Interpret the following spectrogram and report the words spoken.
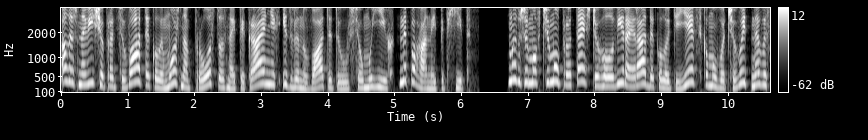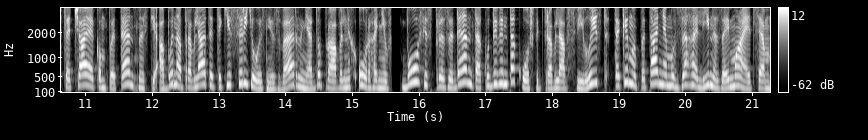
Але ж навіщо працювати, коли можна просто знайти крайніх і звинуватити у всьому їх? Непоганий підхід. Ми вже мовчимо про те, що голові райради Колотієвському, вочевидь, не вистачає компетентності, аби направляти такі серйозні звернення до правильних органів. Бо офіс президента, куди він також відправляв свій лист, такими питаннями взагалі не займається.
